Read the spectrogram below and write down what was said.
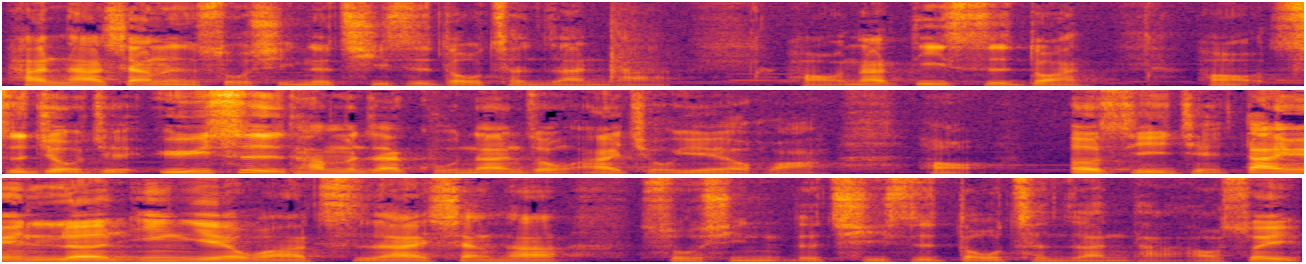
和他向人所行的奇事都称赞他。好，那第四段，好，十九节，于是他们在苦难中哀求耶和华。好，二十一节，但愿人因耶和华慈爱向他所行的奇事都称赞他。好，所以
